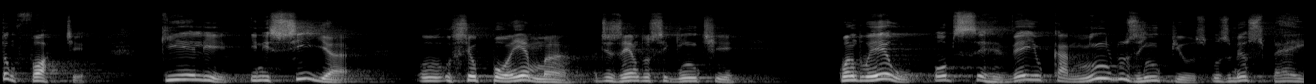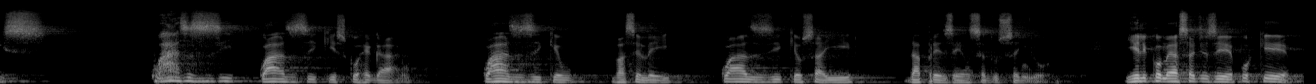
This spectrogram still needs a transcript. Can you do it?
tão forte, que ele inicia o, o seu poema dizendo o seguinte: Quando eu observei o caminho dos ímpios, os meus pés quase, quase que escorregaram, quase que eu vacilei, quase que eu saí da presença do Senhor. E ele começa a dizer: porque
